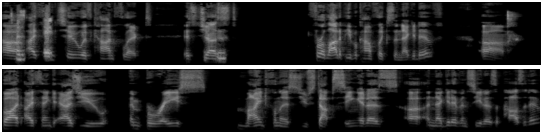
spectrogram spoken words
Uh, I think too with conflict, it's just mm-hmm. for a lot of people, conflict's a negative. Um, but I think as you embrace mindfulness, you stop seeing it as a negative and see it as a positive,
